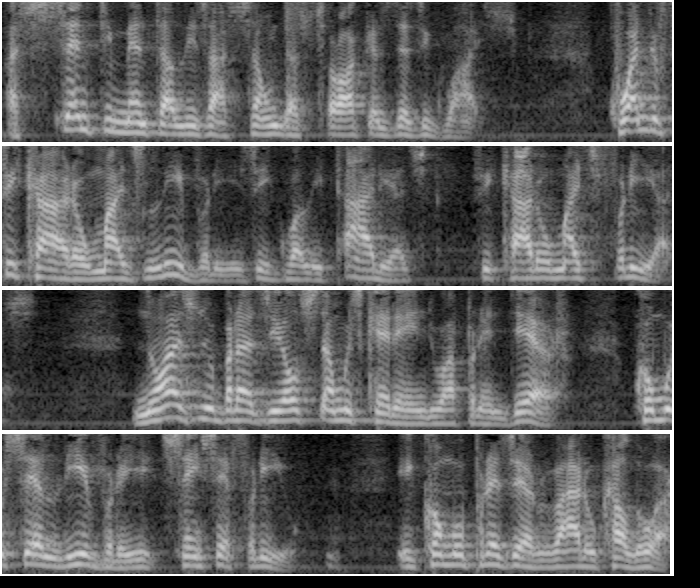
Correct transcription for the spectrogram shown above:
a sentimentalização das trocas desiguais. Quando ficaram mais livres e igualitárias, ficaram mais frias. Nós no Brasil estamos querendo aprender como ser livre sem ser frio e como preservar o calor.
